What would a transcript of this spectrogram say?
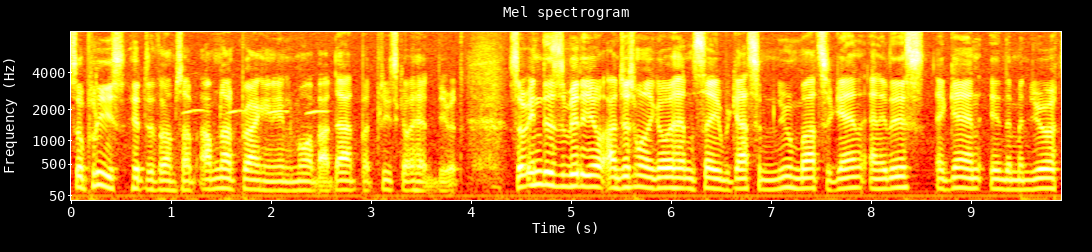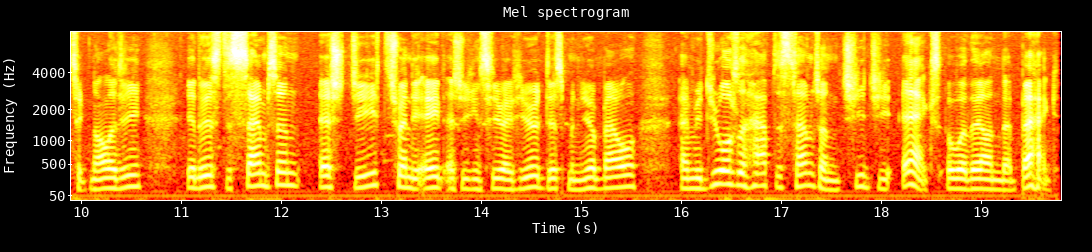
So please hit the thumbs up. I'm not bragging anymore about that, but please go ahead and do it. So in this video, I just want to go ahead and say we got some new mods again, and it is again in the manure technology. It is the Samson SG28, as you can see right here, this manure barrel. And we do also have the Samson GGX over there on the back.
